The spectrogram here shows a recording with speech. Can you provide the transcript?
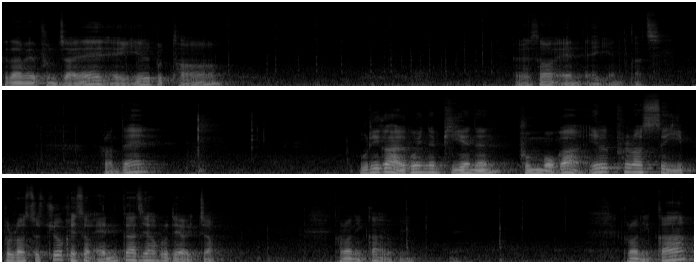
그 다음에 분자에 a1부터 그래서 nan까지 그런데 우리가 알고 있는 b에는 분모가 1 플러스 2 플러스 쭉 해서 n까지 합으로 되어 있죠. 그러니까 여기 네. 그러니까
